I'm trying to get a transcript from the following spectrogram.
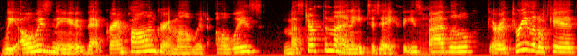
we always knew that grandpa and grandma would always muster up the money to take these Mm. five little or three little kids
